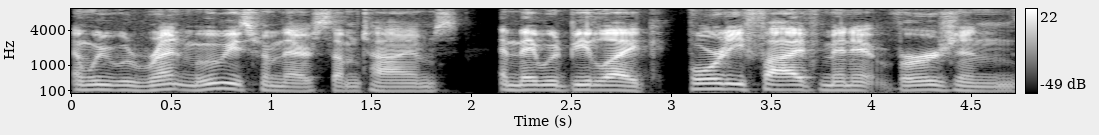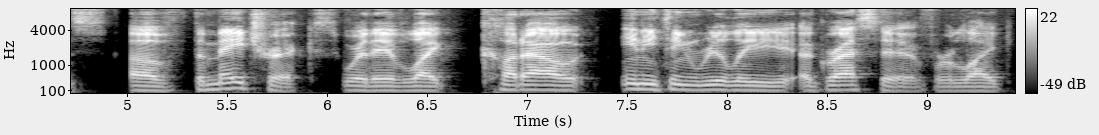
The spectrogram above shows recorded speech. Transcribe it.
and we would rent movies from there sometimes, and they would be like 45 minute versions of The Matrix, where they've like cut out anything really aggressive or like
